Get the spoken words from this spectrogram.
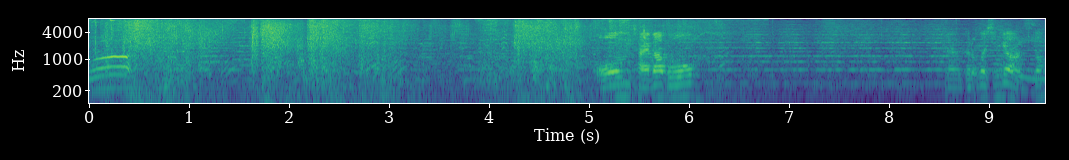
우와! 옴 잘 가고 그냥 그런 거 신경 안 써.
